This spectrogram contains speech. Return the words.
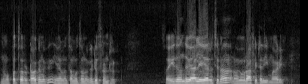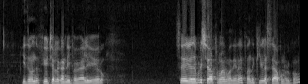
இந்த முப்பத்தோரு டோக்கனுக்கு எழுநூற்றம்பத்தொன்னுக்கு டிஃப்ரெண்ட் இருக்குது ஸோ இது வந்து வேல்யூ ஏறுச்சுன்னா நமக்கு ப்ராஃபிட் அதிகமாக அடி இது வந்து ஃப்யூச்சரில் கண்டிப்பாக வேல்யூ ஏறும். சரி இதை எப்படி ஸ்வாப் பண்ணலாம்னு பார்த்தீங்கன்னா இப்போ வந்து கீழே ஸ்வாப்னு இருக்கும்.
